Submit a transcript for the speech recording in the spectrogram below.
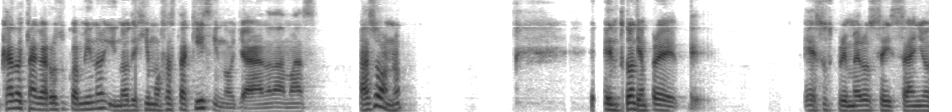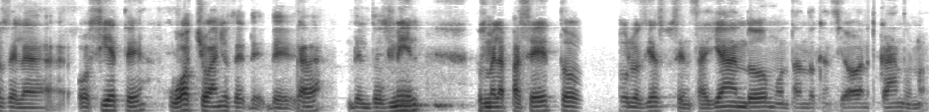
cada quien agarró su camino y no dijimos hasta aquí, sino ya nada más pasó, ¿no? Entonces siempre eh, esos primeros seis años de la, o siete, u ocho años de, de, cada, del 2000, pues me la pasé todos los días pues, ensayando, montando canciones, tocando, ¿no?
